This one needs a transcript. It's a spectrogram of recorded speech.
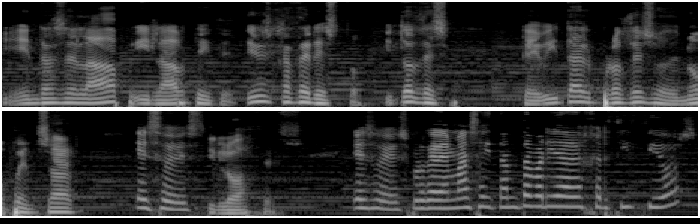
y entras en la app y la app te dice, tienes que hacer esto. Entonces te evita el proceso de no pensar Eso es. y lo haces. Eso es, porque además hay tanta variedad de ejercicios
